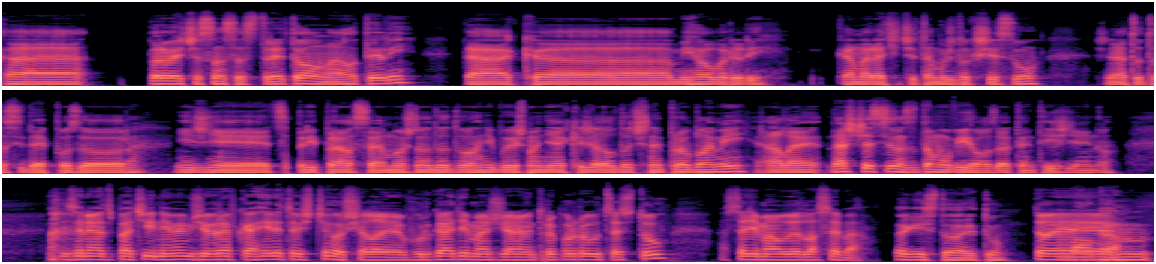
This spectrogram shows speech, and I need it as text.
A prvé, čo som sa stretol na hoteli, tak uh, mi hovorili kamaráti, čo tam už dlhšie sú, že na toto si daj pozor, nič nejedz, priprav sa, možno do dvoch dní budeš mať nejaké žalúdočné problémy, ale našťastie som sa tomu vyhol za ten týždeň. No. Mne sa najviac páči, neviem, že v to je ešte horšie, ale v Hurgáde máš, ja neviem, trojprúdovú cestu a sedem aut vedľa seba. Takisto aj tu. To je... Tam,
